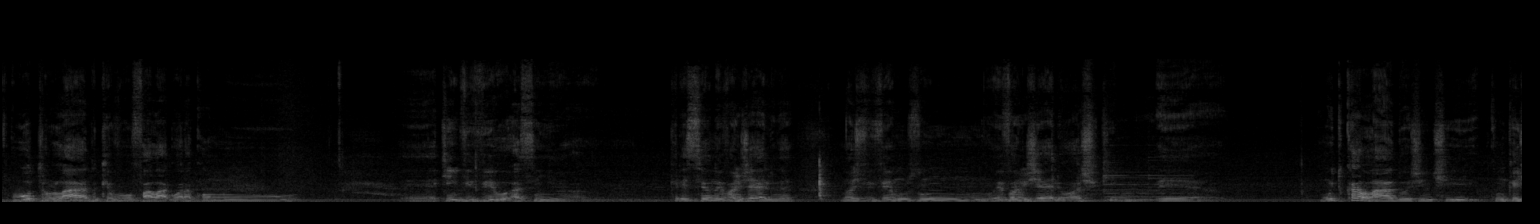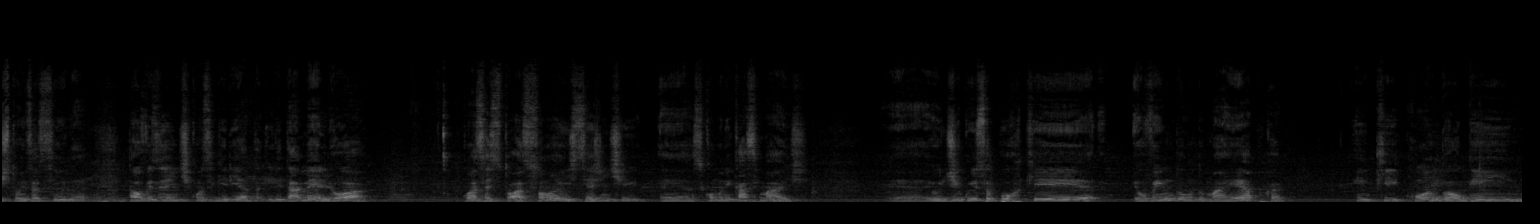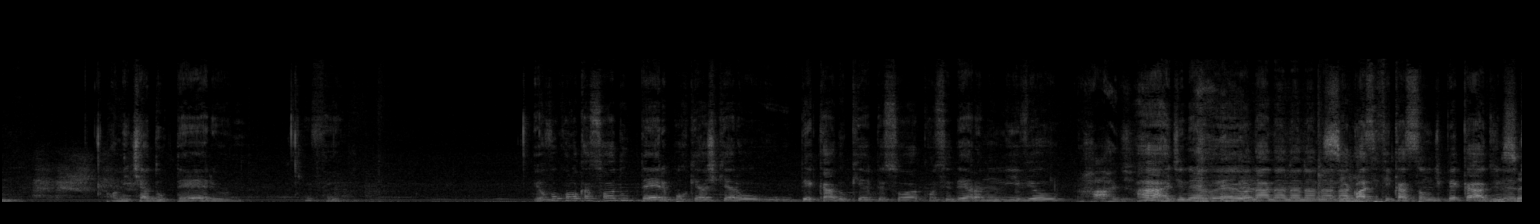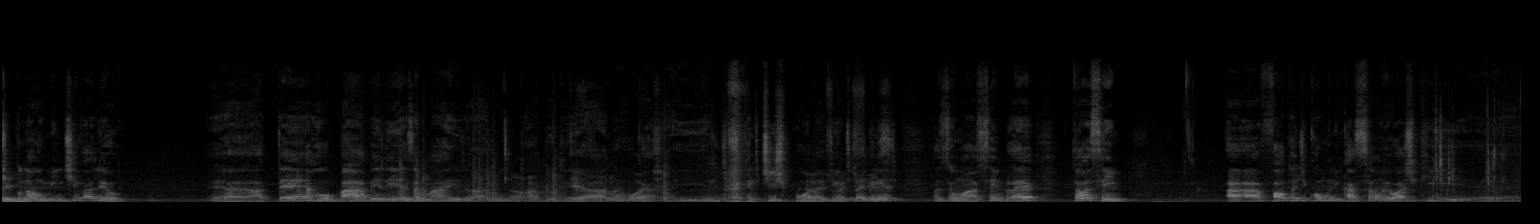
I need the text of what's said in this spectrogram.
o outro lado que eu vou falar agora como é, quem viveu, assim, cresceu no Evangelho, né? Nós vivemos um Evangelho, eu acho que é, muito calado, a gente, com questões assim, né? Talvez a gente conseguiria lidar melhor com essas situações se a gente é, se comunicasse mais. É, eu digo isso porque eu venho de uma época em que quando alguém cometia adultério, enfim, eu vou colocar só adultério, porque acho que era o, o- pecado que a pessoa considera no nível Hard. hard, né? É, na, na, na, na, na- classificação de pecados, né? Isso aí. Tipo, não, mentir valeu. É, até roubar, beleza, mas. Não, adulterar não pode. cara. E a gente vai ter que te expor né, diante da difícil. igreja, fazer uma assembleia. Então, assim, a, a falta de comunicação, eu acho que. é,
